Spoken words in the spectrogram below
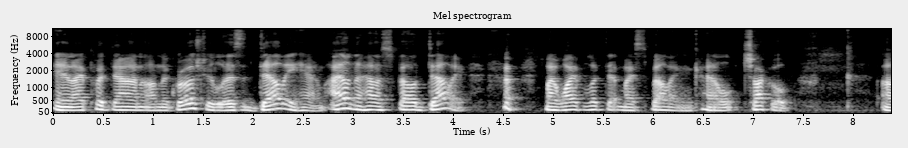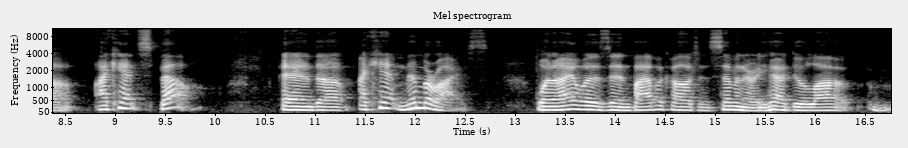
And I put down on the grocery list deli ham. I don't know how to spell deli. my wife looked at my spelling and kind of chuckled. Uh, I can't spell. And uh, I can't memorize. When I was in Bible college and seminary, you had to do a lot of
